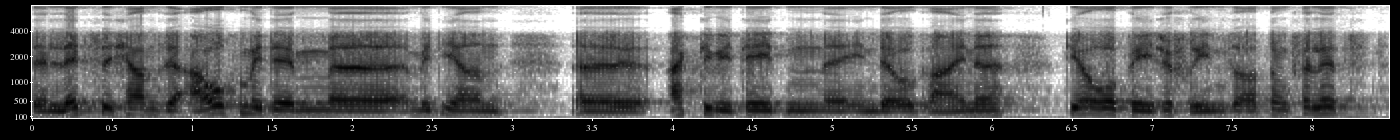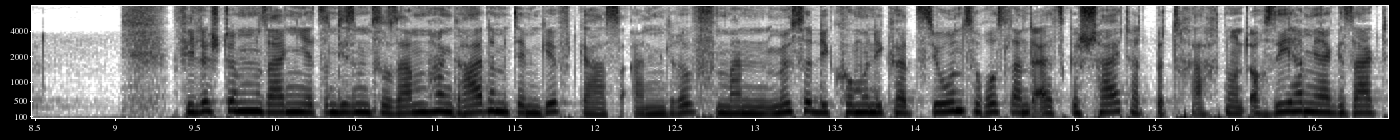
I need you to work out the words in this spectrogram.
Denn letztlich haben sie auch mit, dem, äh, mit ihren äh, Aktivitäten äh, in der Ukraine die europäische Friedensordnung verletzt. Viele Stimmen sagen jetzt in diesem Zusammenhang, gerade mit dem Giftgasangriff, man müsse die Kommunikation zu Russland als gescheitert betrachten. Und auch Sie haben ja gesagt,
